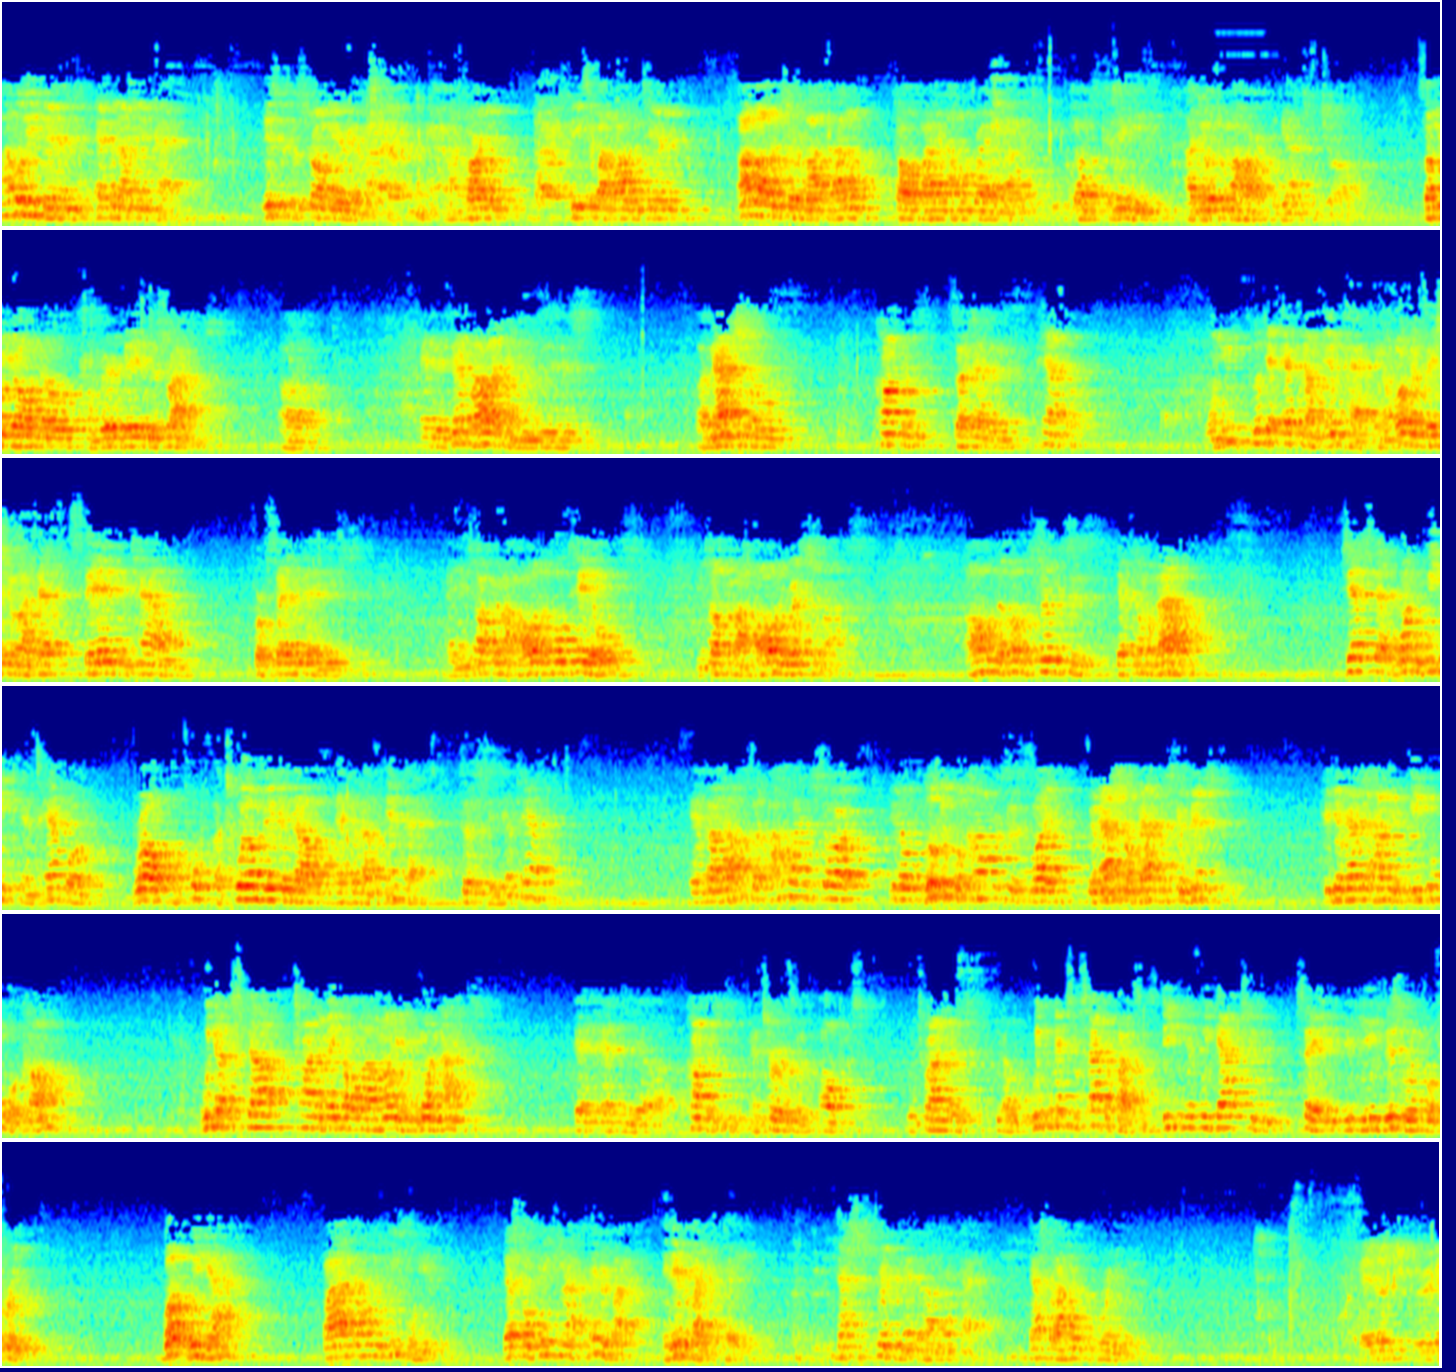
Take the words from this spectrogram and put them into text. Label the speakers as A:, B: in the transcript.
A: I believe in economic impact. This is a strong area. My partner speaks about volunteering. I volunteer a lot, but I don't talk about it, I don't brag about it, because to me, I do it from my heart, to be honest with you all. Some of y'all know I'm very big in the tribes. Uh, and the example I like to use is a national conference such as in Tampa. When you look at economic impact and an organization like that staying in town for seven days, and you're talking about all the hotels, you're talking about all the restaurants, all the other services that come about, just that one week in Tampa brought a $12 million economic impact to the city of Tampa. And God also, I like to start, you know, looking for conferences like the National Baptist Convention. Can you imagine how many people will come? We got to stop trying to make all our money in one night at, at the uh, conference and tourism office. We're trying to, you know, we can make some sacrifices, even if we got to say you can use this room for free. But we got 5,000 people here. That's going to patronize everybody, and everybody gets paid. That's the strength of economic impact. That's what I hope to bring with it.
B: Keep the remaining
